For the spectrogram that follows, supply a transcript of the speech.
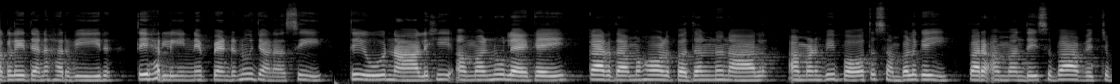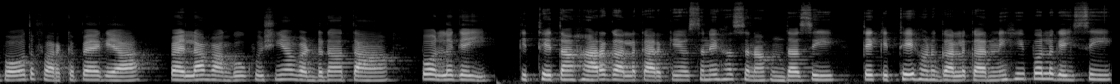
ਅਗਲੇ ਦਿਨ ਹਰਵੀਰ ਤੇ ਹਰਲੀਨ ਨੇ ਪਿੰਡ ਨੂੰ ਜਾਣਾ ਸੀ ਤੇ ਉਹ ਨਾਲ ਹੀ ਅਮਨ ਨੂੰ ਲੈ ਗਏ। ਘਰ ਦਾ ਮਾਹੌਲ ਬਦਲਣ ਨਾਲ ਅਮਨ ਵੀ ਬਹੁਤ ਸੰਭਲ ਗਈ, ਪਰ ਅਮਨ ਦੇ ਸੁਭਾਅ ਵਿੱਚ ਬਹੁਤ ਫ਼ਰਕ ਪੈ ਗਿਆ। ਪਹਿਲਾਂ ਵਾਂਗੂ ਖੁਸ਼ੀਆਂ ਵੰਡਣਾ ਤਾਂ ਭੁੱਲ ਗਈ। ਕਿੱਥੇ ਤਾਂ ਹਰ ਗੱਲ ਕਰਕੇ ਉਸਨੇ ਹੱਸਣਾ ਹੁੰਦਾ ਸੀ ਤੇ ਕਿੱਥੇ ਹੁਣ ਗੱਲ ਕਰਨੀ ਹੀ ਭੁੱਲ ਗਈ ਸੀ।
